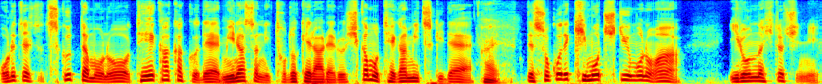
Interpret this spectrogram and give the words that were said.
俺たち作ったものを低価格で皆さんに届けられるしかも手紙付きではい。でそこで気持ちというものはいろんな人たちに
